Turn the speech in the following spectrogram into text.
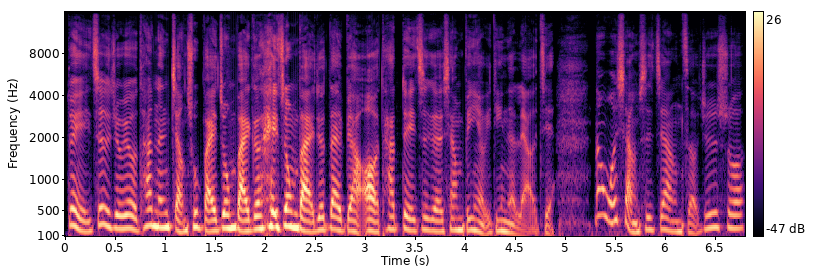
对，这个酒友他能讲出白中白跟黑中白，就代表哦，他对这个香槟有一定的了解。那我想是这样子，就是说，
